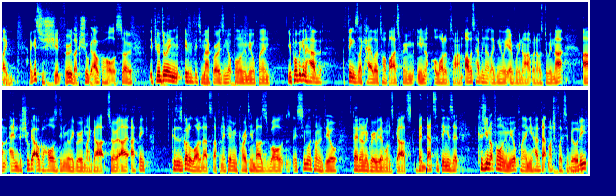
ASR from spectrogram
like, I guess just shit food, like sugar, alcohol. So if you're doing, if it fits your macros, and you're not following a meal plan, you're probably gonna have things like Halo Top ice cream in a lot of the time. I was having that like nearly every night when I was doing that. Um, and the sugar alcohols didn't really agree with my gut. So I, I think because it's got a lot of that stuff. And if you're having protein bars as well, it's a similar kind of deal. They don't agree with everyone's guts. But that's the thing is that because you're not following a meal plan, you have that much flexibility,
